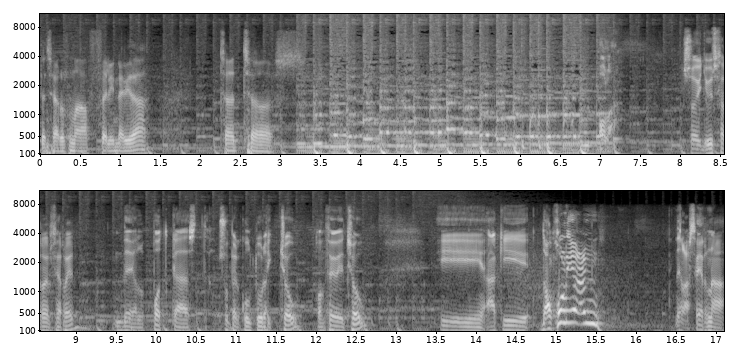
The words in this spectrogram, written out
desearos una feliz Navidad. Chachos. Hola, soy Luis Ferrer Ferrer del podcast Supercultura Show con C de Show y aquí Don Julián de la Serna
